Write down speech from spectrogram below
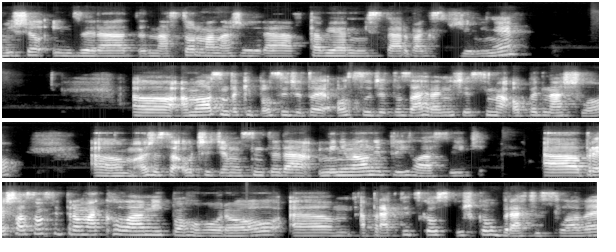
vyšiel inzerát na store manažéra v kaviarni Starbucks v Žiline. Uh, a mala som taký pocit, že to je osud, že to zahraničie si ma opäť našlo um, a že sa určite musím teda minimálne prihlásiť. Uh, prešla som si troma kolami pohovorov um, a praktickou skúškou v Bratislave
